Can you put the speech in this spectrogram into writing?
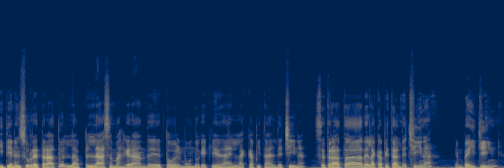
y tienen su retrato en la plaza más grande de todo el mundo que queda en la capital de China. Se trata de la capital de China, en Beijing.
